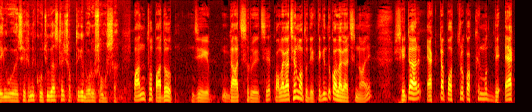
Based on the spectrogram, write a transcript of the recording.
ডেঙ্গু হয়েছে, এখানে কচু গাছটাই সব থেকে বড় সমস্যা। পান্থ পাদপ যে গাছ রয়েছে, কলা গাছের মতো দেখতে, কিন্তু কলা গাছ নয়, সেটার একটা পত্রকক্ষের মধ্যে এক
